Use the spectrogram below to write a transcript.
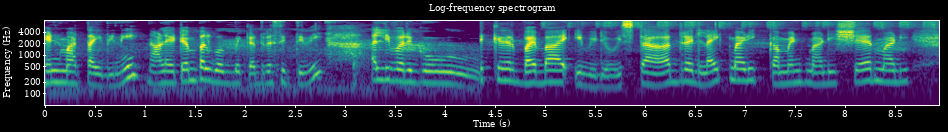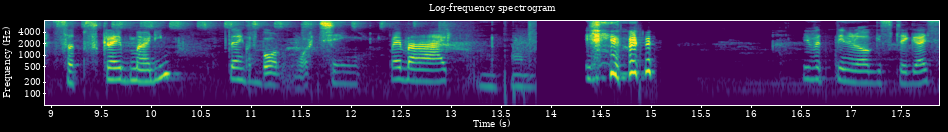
ಹೆಣ್ಣು ಮಾಡ್ತಾ ಇದ್ದೀನಿ. ನಾಳೆ ಟೆಂಪಲ್ಗೆ ಹೋಗ್ಬೇಕಾದ್ರೆ ಸಿಗ್ತೀವಿ. ಅಲ್ಲಿವರೆಗೂ ಟೇಕ್ ಕೇರ್ ಬೈ ಬಾಯ್ ಈ ವಿಡಿಯೋ ಇಷ್ಟ ಆದರೆ ಲೈಕ್ ಮಾಡಿ ಕಮೆಂಟ್ ಮಾಡಿ ಶೇರ್ ಮಾಡಿ ಸಬ್ಸ್ಕ್ರೈಬ್ ಮಾಡಿ. Thanks for watching bye bye ಇವತ್ತಿನ ವ್ಲಾಗ್ ಇಷ್ಟೇ ಗೈಸ್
